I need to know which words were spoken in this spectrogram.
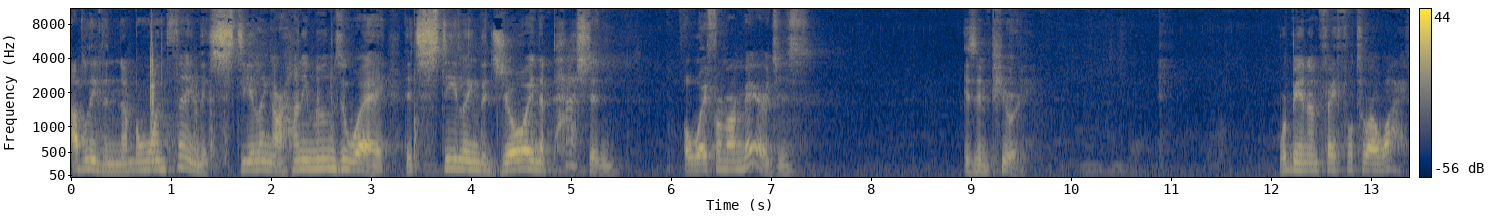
I believe the number one thing that's stealing our honeymoons away, that's stealing the joy and the passion away from our marriages, is impurity. We're being unfaithful to our wife.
